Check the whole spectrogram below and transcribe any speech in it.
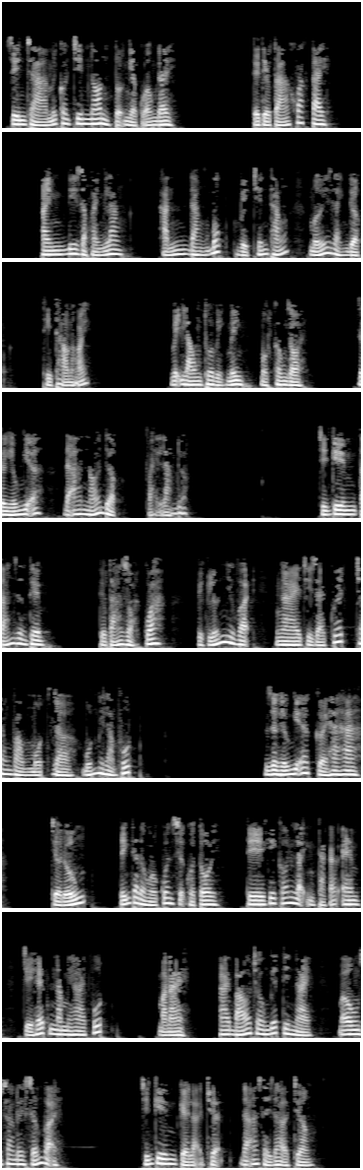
Xin trả mấy con chim non tội nghiệp của ông đây. Tề tiểu tá khoác tay. Anh đi dọc hành lang, hắn đang bốc vì chiến thắng mới giành được, thì Thảo nói. Vĩnh Long thua Bình Minh, một không rồi. Dương Hiếu Nghĩa đã nói được, phải làm được. Chính Kim tán dương thêm. Tiểu tá giỏi quá, việc lớn như vậy, ngài chỉ giải quyết trong vòng 1 giờ 45 phút. Dương Hiếu Nghĩa cười ha ha. Chưa đúng, tính theo đồng hồ quân sự của tôi, thì khi có lệnh thả các em chỉ hết 52 phút. Mà này, ai báo cho ông biết tin này mà ông sang đây sớm vậy? Chính Kim kể lại chuyện đã xảy ra ở trường.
